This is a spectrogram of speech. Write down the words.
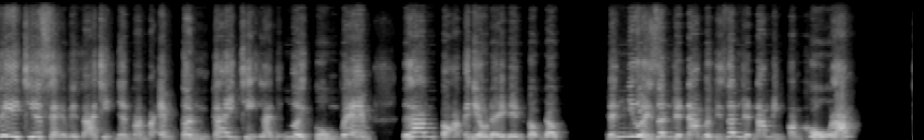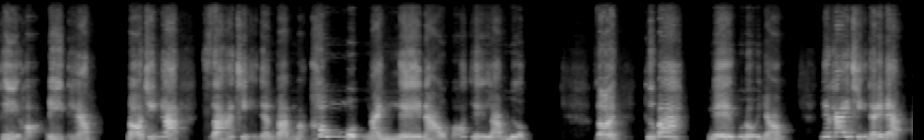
khi chia sẻ về giá trị nhân văn, và em cần các anh chị là những người cùng với em lan tỏa cái điều đấy đến cộng đồng, đến người dân Việt Nam, bởi vì dân Việt Nam mình còn khổ lắm, thì họ đi theo đó chính là giá trị nhân văn mà không một ngành nghề nào có thể làm được. Rồi, thứ ba, nghề của đội nhóm. Như các anh chị thấy đấy ạ,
